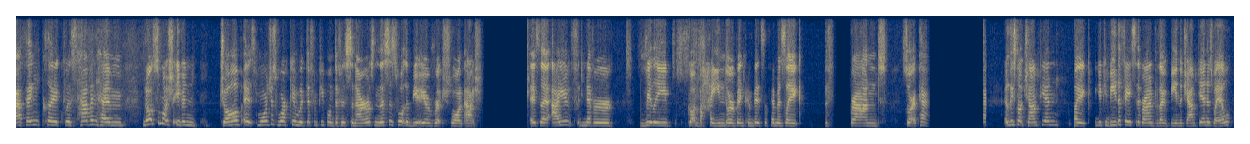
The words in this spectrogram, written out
I think like with having him not so much even job, it's more just working with different people in different scenarios and this is what the beauty of Rich Swann actually is that I've never really gotten behind or been convinced of him as like the brand sort of at least not champion. Like you can be the face of the brand without being the champion as well.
